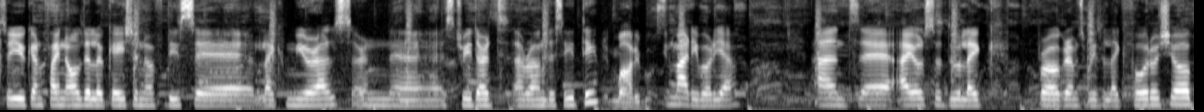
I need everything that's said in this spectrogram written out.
so you can find all the location of these uh, like murals and uh, street art around the city. In Maribor? In Maribor, yeah. And uh, I also do like programs with like Photoshop.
